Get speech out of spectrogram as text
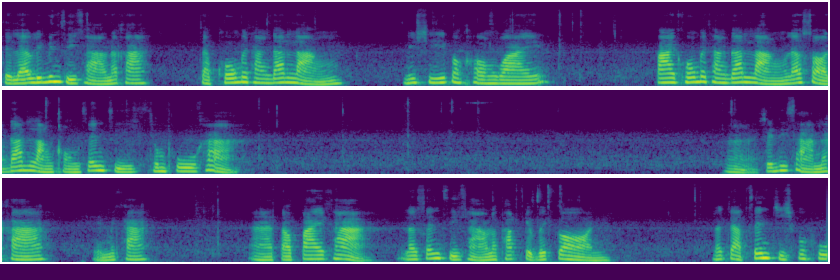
สร็จแล้วริบบิ้นสีขาวนะคะ จับโค้งไปทางด้านหลัง นิ้วชี้ประคองไว้ ปลายโค้งไปทางด้านหลังแล้วสอดด้านหลังของเส้นสีชมพูค่ะ อ่า เส้นที่สามนะคะ เห็นไหมคะ อ่า ต่อไปค่ะ เราเส้นสีขาวเราพักเก็บไว้ก่อน แล้วจับเส้นสีชมพู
